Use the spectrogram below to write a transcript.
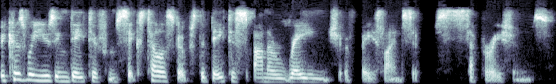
Because we're using data from six telescopes, the data span a range of baseline se separations.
